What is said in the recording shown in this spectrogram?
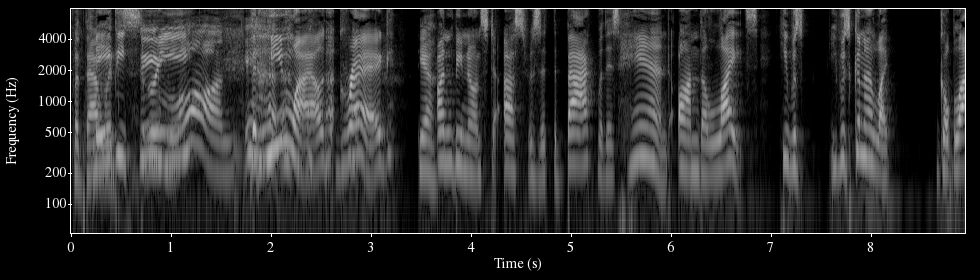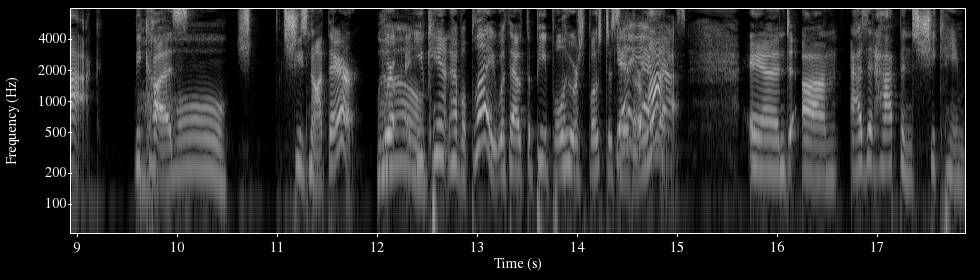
But that maybe would seem three. long. But meanwhile, Greg, Yeah. unbeknownst to us, was at the back with his hand on the lights. He was he was gonna like go black because Oh. sh- she's not there. Wow. you can't have a play without the people who are supposed to say Yeah, their yeah, yeah. lines. And um, as it happens, she came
